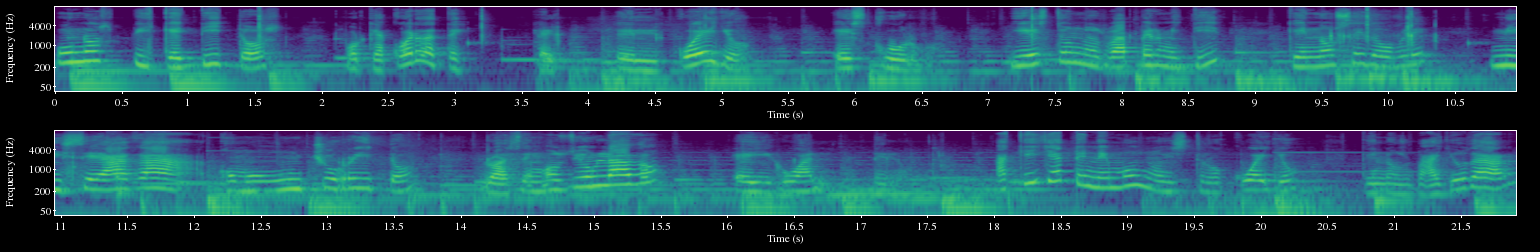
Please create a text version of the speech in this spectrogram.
unos piquetitos porque acuérdate, el, cuello es curvo y esto nos va a permitir que no se doble ni se haga como un churrito. Lo hacemos de un lado e igual del otro. Aquí ya tenemos nuestro cuello que nos va a ayudar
